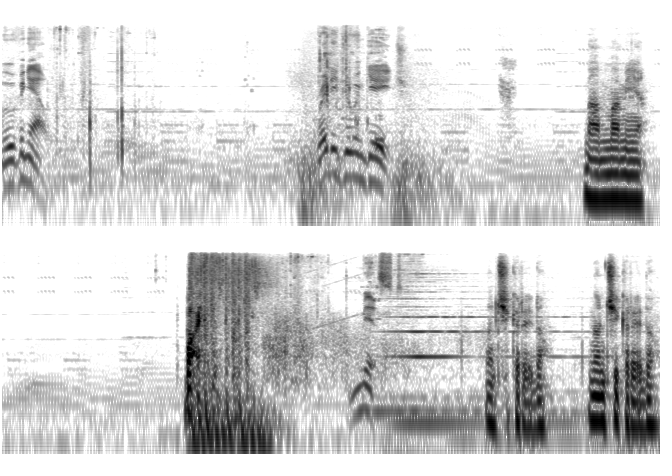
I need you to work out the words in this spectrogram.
Moving out. Ready to engage. Mamma mia. Vai! Missed. Non ci credo. Non ci credo.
